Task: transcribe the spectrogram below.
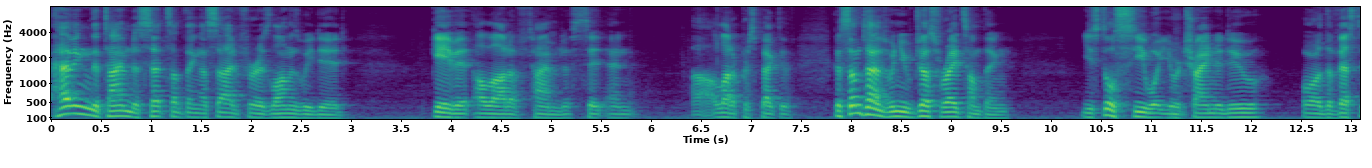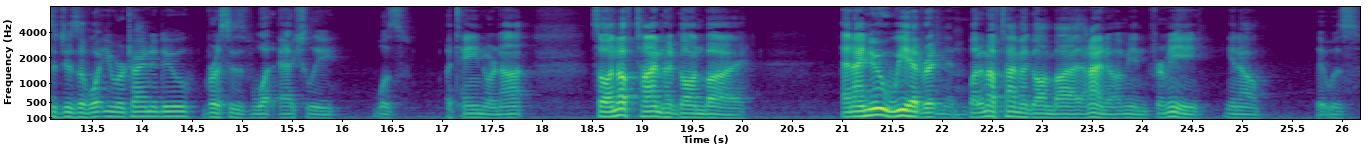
having the time to set something aside for as long as we did gave it a lot of time to sit and uh, a lot of perspective. Because sometimes when you just write something, you still see what you were trying to do or the vestiges of what you were trying to do versus what actually was attained or not. So enough time had gone by, and I knew we had written it, but enough time had gone by, and I know, I mean, for me, you know, it was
